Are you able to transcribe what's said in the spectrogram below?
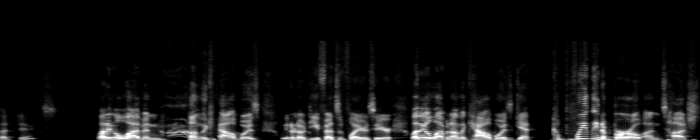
that Diggs? letting 11 on the Cowboys, we don't know defensive players here, letting 11 on the Cowboys get completely to Burrow untouched.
